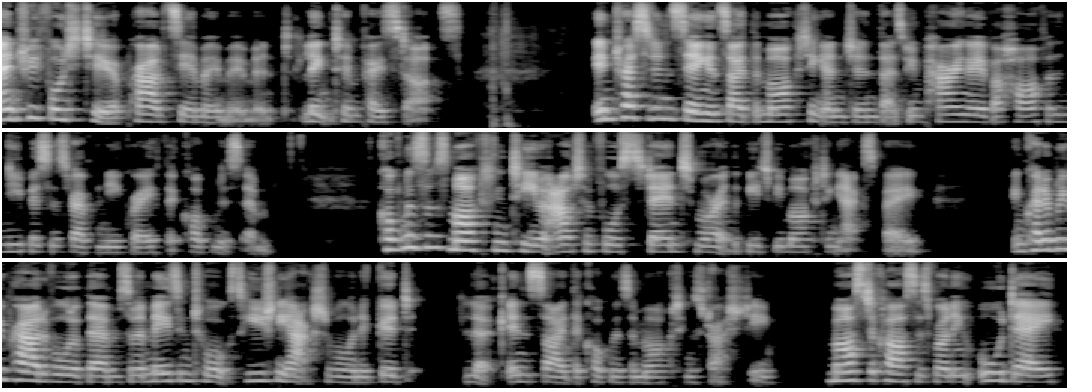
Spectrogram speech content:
Entry 42, a proud CMO moment. LinkedIn post starts. Interested in seeing inside the marketing engine that's been powering over half of the new business revenue growth at Cognism. Cognism's marketing team are out in force today and tomorrow at the B2B Marketing Expo. Incredibly proud of all of them, some amazing talks, hugely actionable, and a good look inside the Cognism marketing strategy. Masterclass is running all day,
